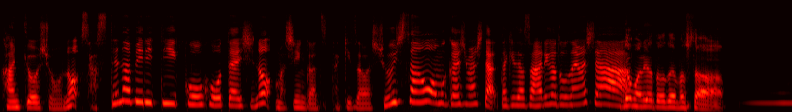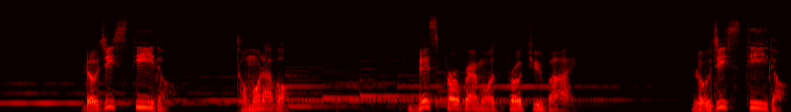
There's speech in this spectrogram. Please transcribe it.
環境省のサステナビリティ広報大使のマシンガンズ滝沢修一さんをお迎えしました。滝沢さんありがとうございました。どうもありがとうございました。ロジスティードトモラボ。This program was brought to you by ロジスティード。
